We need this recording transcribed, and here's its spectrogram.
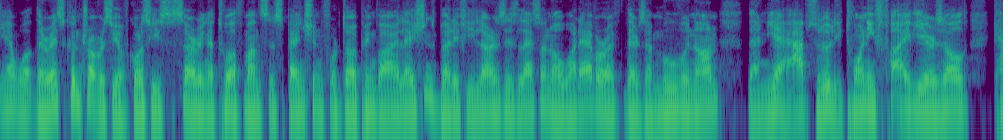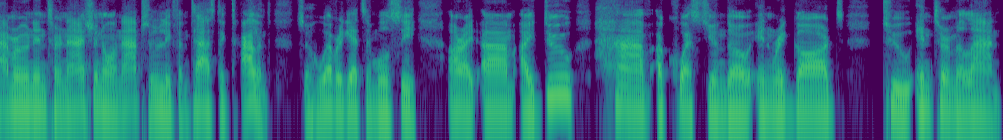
Yeah, well, there is controversy. Of course, he's serving a 12 month suspension for doping violations. But if he learns his lesson or whatever, if there's a moving on, then yeah, absolutely. 25 years old, Cameroon international, and absolutely fantastic talent. So whoever gets him, we'll see. All right. Um, I do have a question, though, in regards to Inter Milan.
